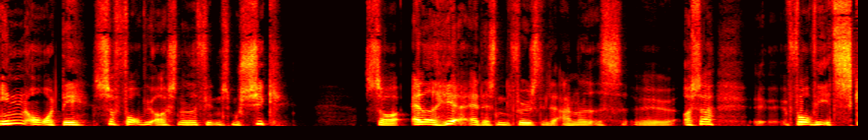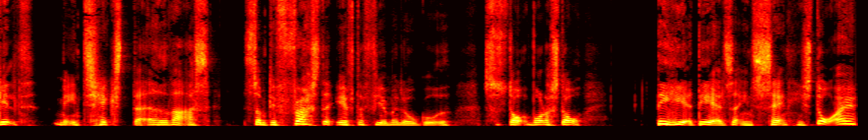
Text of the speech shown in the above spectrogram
inden over det, så får vi også noget af filmens musik. Så allerede her er det sådan, føles det lidt anderledes. Øh, og så øh, får vi et skilt med en tekst, der advares som det første efter firmalogoet, så står, hvor der står, det her, det er altså en sand historie,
